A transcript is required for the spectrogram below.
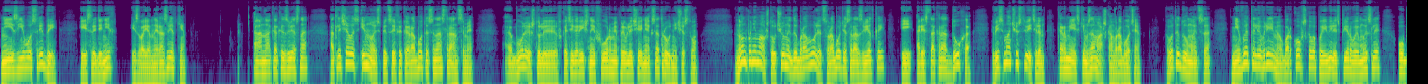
не из его среды, и среди них из военной разведки. Она, как известно, отличалась иной спецификой работы с иностранцами, более, что ли, в категоричной форме привлечения к сотрудничеству. Но он понимал, что ученый-доброволец в работе с разведкой и аристократ духа весьма чувствителен к армейским замашкам в работе. Вот и думается, не в это ли время у Барковского появились первые мысли об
